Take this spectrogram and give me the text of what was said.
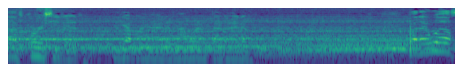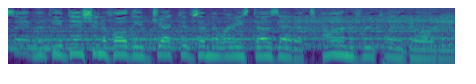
Of course he did. He got my item. I wanted that item. Will say that the addition of all the objectives in the race does add a ton of replayability.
